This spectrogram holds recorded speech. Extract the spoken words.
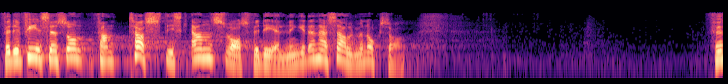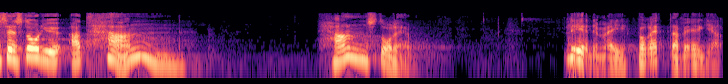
för det finns en sån fantastisk ansvarsfördelning i den här salmen också. För sen står det ju att han, han står det, leder mig på rätta vägar.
